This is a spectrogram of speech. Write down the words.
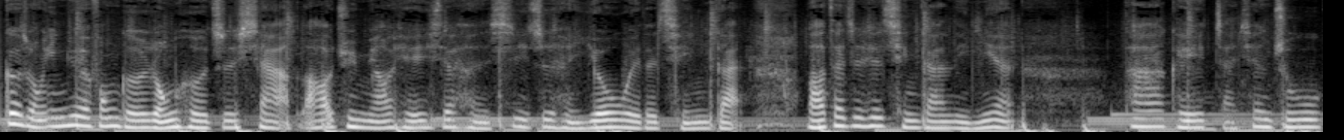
各种音乐风格融合之下，然后去描写一些很细致、很幽微的情感，然后在这些情感里面，它可以展现出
